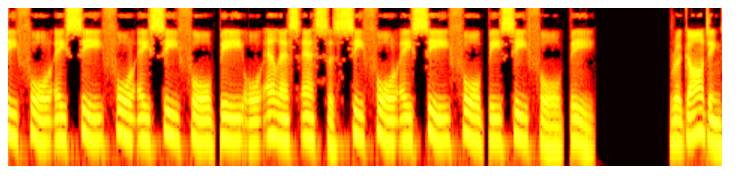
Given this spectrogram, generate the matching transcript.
C4A-C4A-C4B or LSS as C4A-C4B-C4B. Regarding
